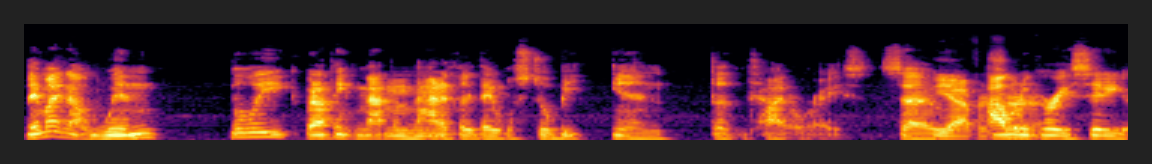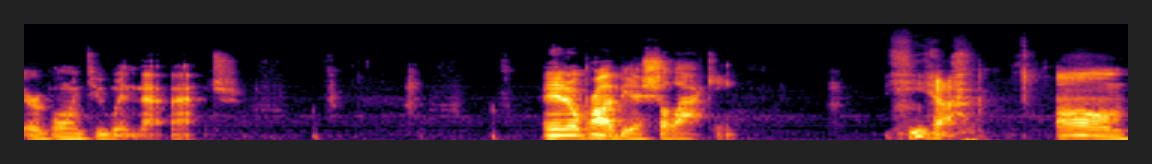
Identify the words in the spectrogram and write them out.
They might not win the league, but I think mathematically they will still be in the title race. So Yeah, I would agree City are going to win that match. And it'll probably be a shellacking. Yeah. Um,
